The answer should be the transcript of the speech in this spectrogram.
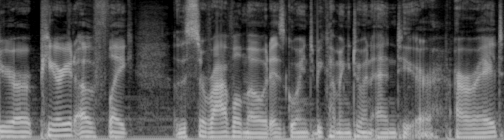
your period of like the survival mode is going to be coming to an end here all right?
